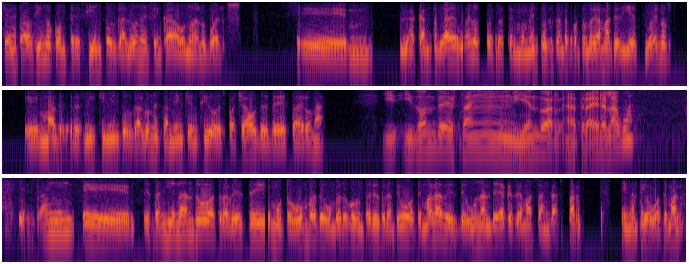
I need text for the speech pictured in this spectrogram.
se han estado haciendo con 300 galones en cada uno de los vuelos. Eh, la cantidad de vuelos, pues hasta el momento se están reportando ya más de 10 vuelos, eh, más de 3.500 galones también que han sido despachados desde esta aeronave. ¿Y, y dónde están yendo a traer el agua? están eh, están llenando a través de motobombas de bomberos voluntarios de la antigua Guatemala desde una aldea que se llama San Gaspar en antigua Guatemala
